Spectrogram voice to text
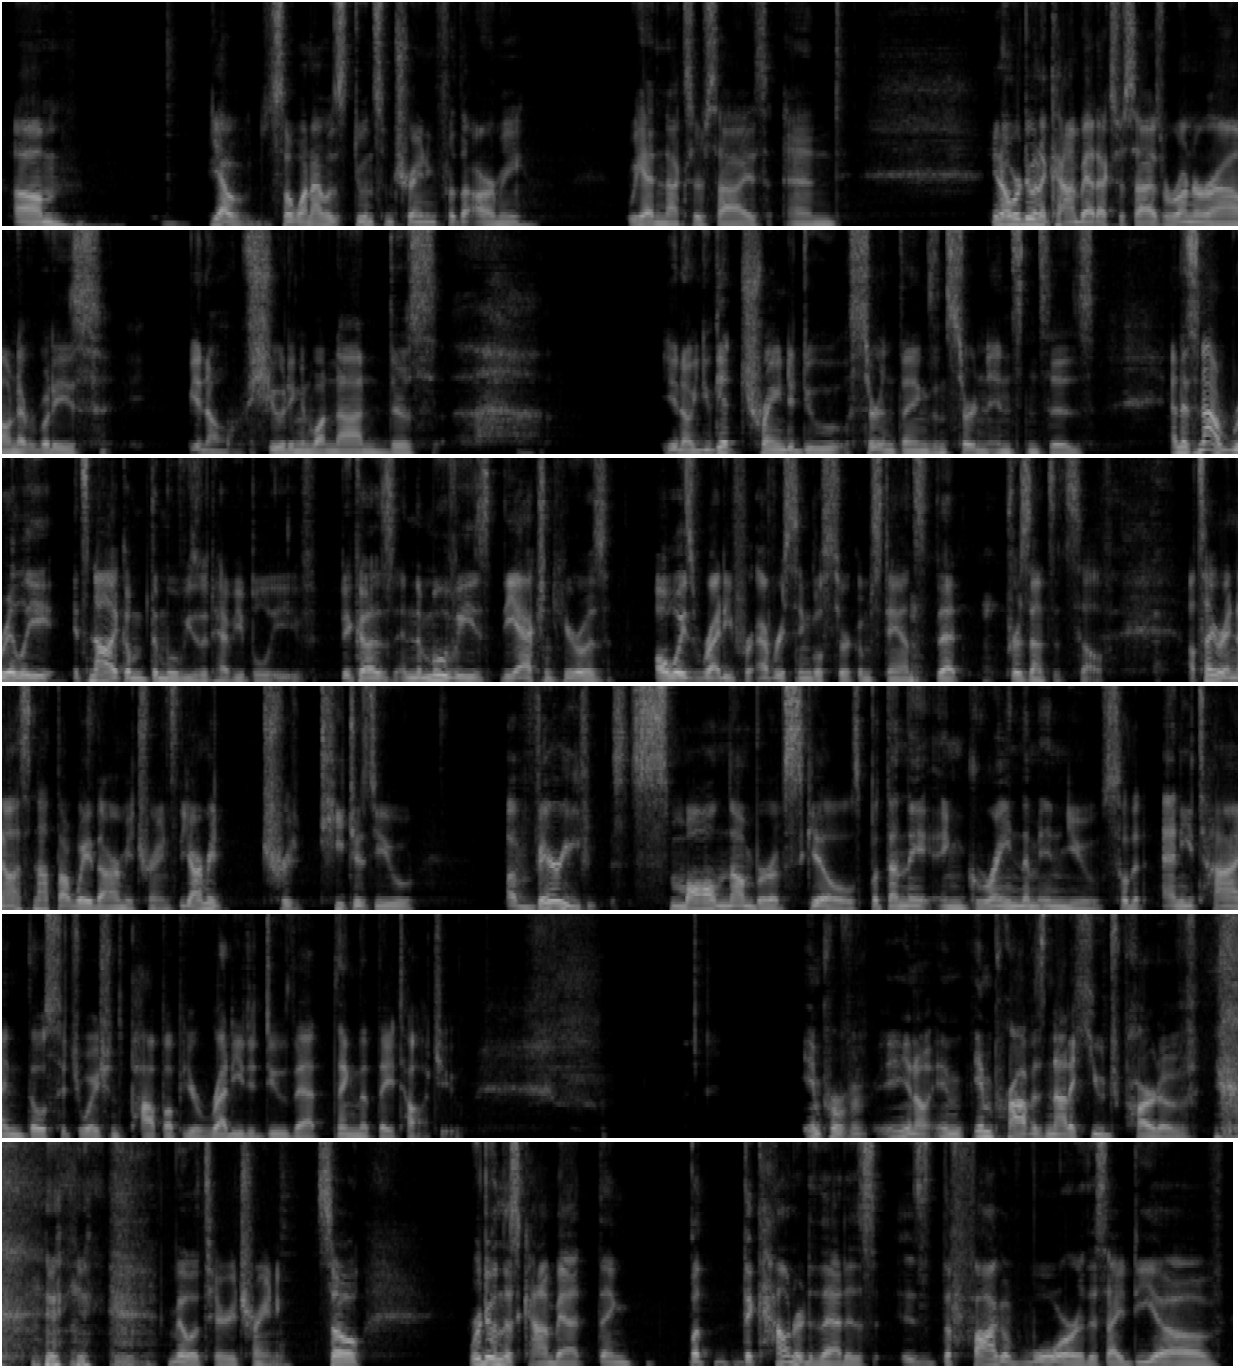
Um yeah so when i was doing some training for the army we had an exercise and you know we're doing a combat exercise we're running around everybody's you know shooting and whatnot and there's you know, you get trained to do certain things in certain instances. And it's not really, it's not like um, the movies would have you believe. Because in the movies, the action hero is always ready for every single circumstance that presents itself. I'll tell you right now, that's not the way the army trains. The army tr- teaches you a very small number of skills, but then they ingrain them in you so that anytime those situations pop up, you're ready to do that thing that they taught you improv you know improv is not a huge part of military training. So we're doing this combat thing but the counter to that is is the fog of war this idea of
